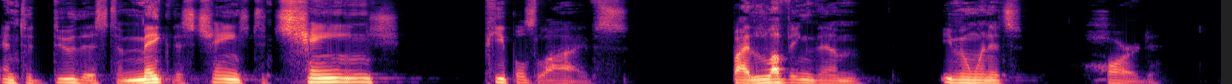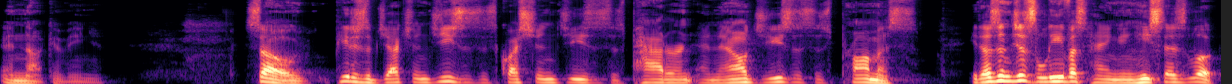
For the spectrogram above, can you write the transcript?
and to do this, to make this change, to change people's lives by loving them even when it's hard and not convenient. So, Peter's objection, Jesus' question, Jesus' pattern, and now Jesus' promise. He doesn't just leave us hanging. He says, Look,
